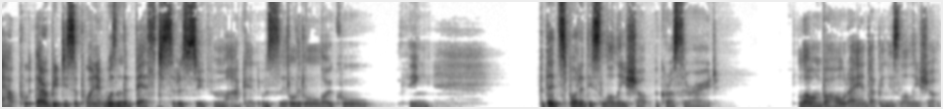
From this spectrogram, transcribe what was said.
output. They were a bit disappointed. It wasn't the best sort of supermarket, it was a little local thing. But they'd spotted this lolly shop across the road. Lo and behold, I end up in this lolly shop.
